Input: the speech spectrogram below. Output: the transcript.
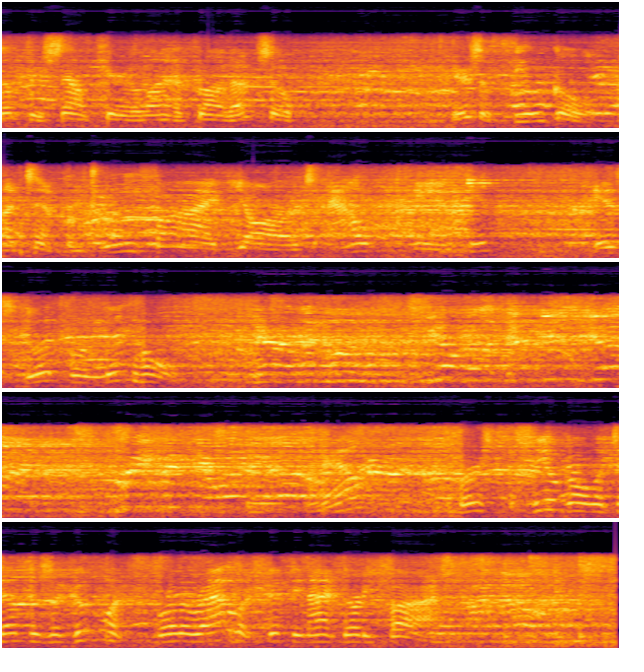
Sumter, South Carolina product. So here's a field goal attempt from 25 yards out, and it is good for Lindholm. Well, first field goal attempt is a good one for the Rattlers, 59-35.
